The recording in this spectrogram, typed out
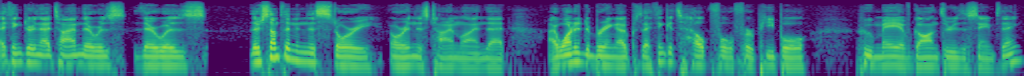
I think during that time there was there was there's something in this story or in this timeline that I wanted to bring up because I think it's helpful for people who may have gone through the same thing.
